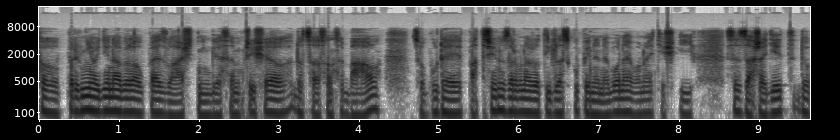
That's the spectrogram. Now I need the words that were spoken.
to první hodina byla úplně zvláštní, kde jsem přišel, docela jsem se bál, co bude, patřím zrovna do téhle skupiny nebo ne, ono je těžký se zařadit do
